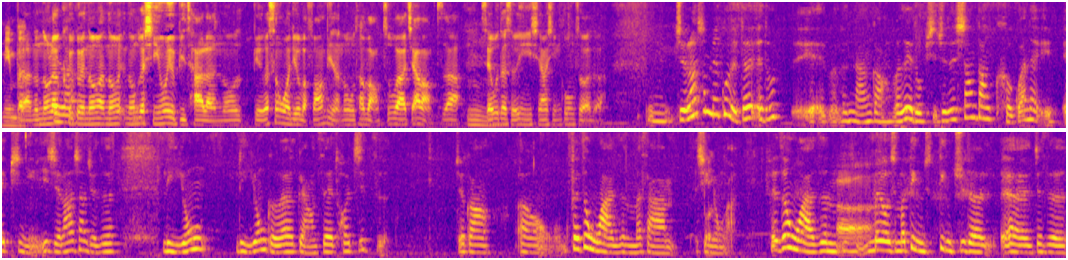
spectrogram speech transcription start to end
明？白。侬侬来看看侬个侬侬个信用又变差了，侬别个生活就勿方便了，侬下趟房租啊、借房子啊，侪会得受影响，寻工作对伐？嗯，其实浪向美国有得一大，呃，勿是哪能讲，勿是一大批，就是相当可观的一一批人，伊其实浪向就是利用利用搿个搿样子一套机制，就讲，嗯，反正我也是没啥信用个，反正我也是啊没有什么定定居的，呃，就是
